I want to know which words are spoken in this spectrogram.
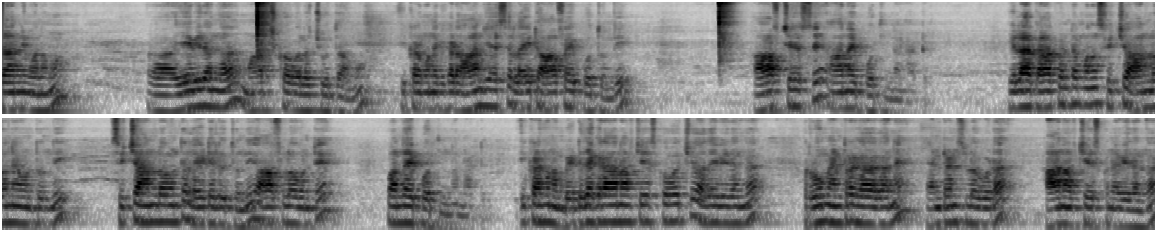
దాన్ని మనము ఏ విధంగా మార్చుకోవాలో చూద్దాము. ఇక్కడ మనకి ఇక్కడ ఆన్ చేస్తే లైట్ ఆఫ్ అయిపోతుంది. ఆఫ్ చేస్తే ఆన్ అయిపోతుంది అన్నట్టు. ఇలా కాకుండా మనం స్విచ్ ఆన్లోనే ఉంటుంది. స్విచ్ ఆన్లో ఉంటే లైట్ వెలుగుతుంది. ఆఫ్లో ఉంటే వంద అయిపోతుంది అన్నట్టు ఇక్కడ మనం బెడ్ దగ్గర ఆన్ ఆఫ్ చేసుకోవచ్చు అదేవిధంగా రూమ్ ఎంటర్ కాగానే ఎంట్రన్స్లో కూడా ఆన్ ఆఫ్ చేసుకునే విధంగా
